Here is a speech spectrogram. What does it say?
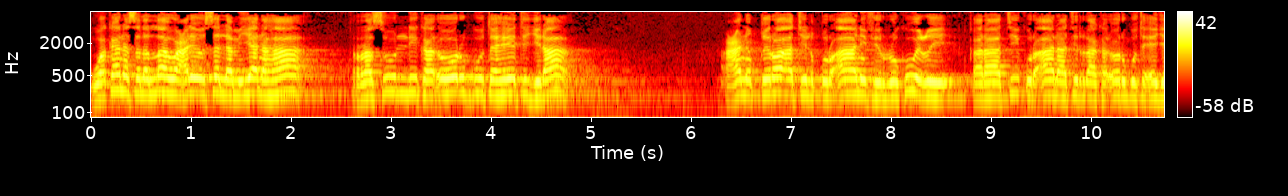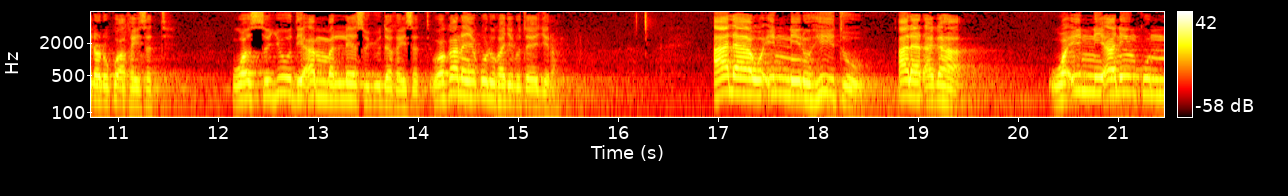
وكان صلى الله عليه وسلم ينهى رسول كأورغو تهيت جرا عن قراءة القرآن في الركوع قرأتي قرآن ترى كأورغو تأجر ركوع خيست. والسجود أما اللي سجود خيست. وكان يقول كجر تأجر ألا وإني نهيت ألا أجها وإني أن كن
